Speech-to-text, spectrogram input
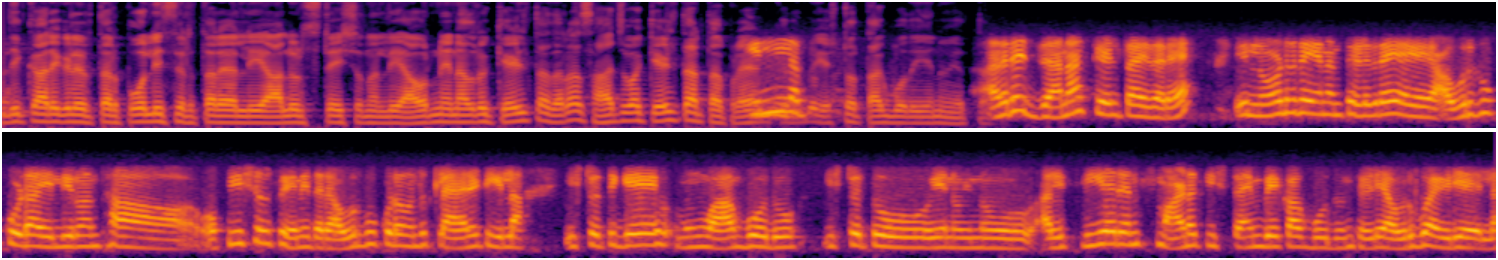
ಅಧಿಕಾರಿಗಳು ಇರ್ತಾರೆ ಪೊಲೀಸ್ ಇರ್ತಾರೆ ಅಲ್ಲಿ ಆಲೂರು ಸ್ಟೇಷನ್ ಅಲ್ಲಿ ಅವ್ರನ್ನೇನಾದ್ರು ಕೇಳ್ತಾ ಇದಾರ? ಸಹಜವಾಗಿ ಕೇಳ್ತಾ ಇರ್ತಾರೆ ಎಷ್ಟೊತ್ತಾಗ್ಬೋದು ಏನು ಎತ್ತ? ಆದ್ರೆ ಜನ ಕೇಳ್ತಾ ಇದ್ದಾರೆ ಇಲ್ಲಿ ನೋಡಿದ್ರೆ ಏನಂತ ಹೇಳಿದ್ರೆ, ಅವ್ರಿಗೂ ಕೂಡ ಇಲ್ಲಿರುವಂತಹ ಅಫಿಷಿಯಲ್ಸ್ ಏನಿದ್ದಾರೆ, ಅವ್ರಿಗೂ ಕೂಡ ಒಂದು ಕ್ಲಾರಿಟಿ ಇಲ್ಲ. ಇಷ್ಟೊತ್ತಿಗೆ ಮೂವ್ ಆಗ್ಬೋದು, ಇಷ್ಟೊತ್ತು ಏನು ಇನ್ನು ಅಲ್ಲಿ ಕ್ಲಿಯರೆನ್ಸ್ ಮಾಡಕ್ ಇಷ್ಟ ಟೈಮ್ ಬೇಕಾಗ್ಬೋದು ಅಂತ ಹೇಳಿ ಅವ್ರಿಗೂ ಐಡಿಯಾ ಇಲ್ಲ.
